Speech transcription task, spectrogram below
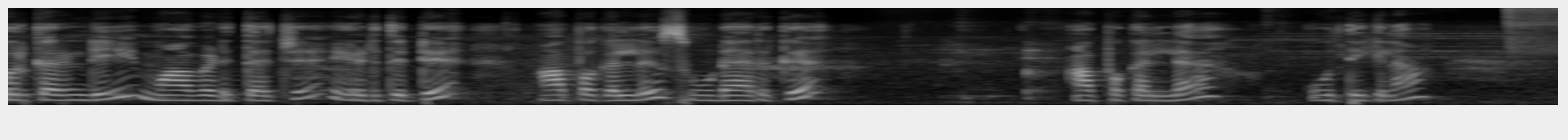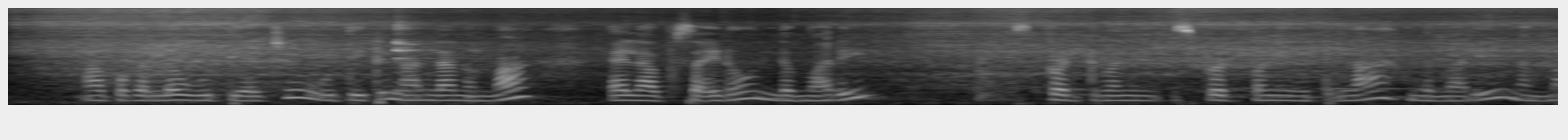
ஒரு கரண்டி மாவு எடுத்தாச்சு. எடுத்துட்டு ஆப்பக்கல் சூடாக இருக்குது ஆப்பக்கல்ல ஊற்றிக்கலாம் ஆப்பக்கல்ல ஊற்றியாச்சு ஊற்றிட்டு நல்லா நம்ம எல்லா சைடும் இந்த மாதிரி ஸ்ப்ரெட் பண்ணி ஸ்ப்ரெட் பண்ணி விட்டுடலாம். இந்த மாதிரி நம்ம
